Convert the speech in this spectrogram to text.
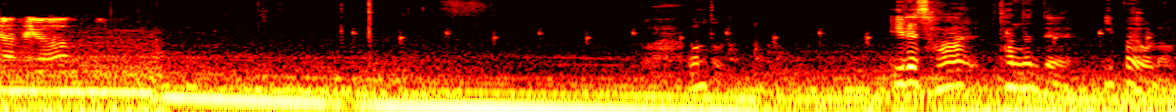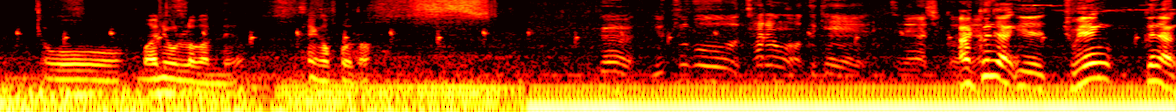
하세요. 와 온도 1에 4 탔는데 이빨 올라와 오 많이 올라갔네요. 생각보다. 그 유튜브 촬영은 어떻게 진행하실 거예요? 아 그냥 이 주행 그냥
